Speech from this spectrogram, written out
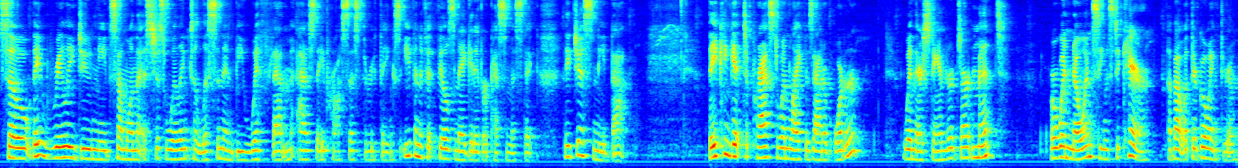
So they really do need someone that is just willing to listen and be with them as they process through things, even if it feels negative or pessimistic. They just need that. They can get depressed when life is out of order, when their standards aren't met, or when no one seems to care about what they're going through.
